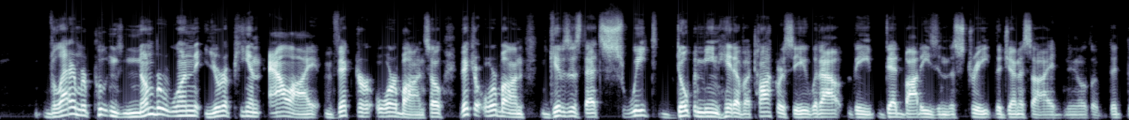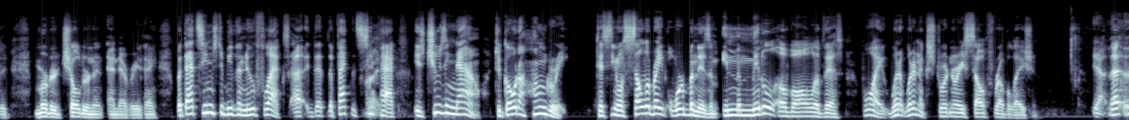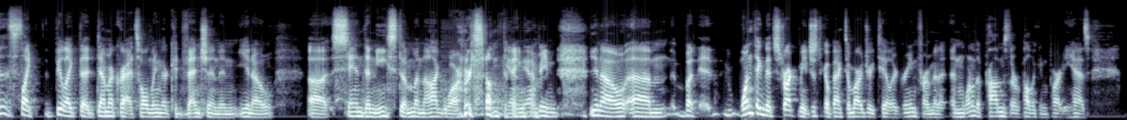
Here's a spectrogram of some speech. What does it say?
Vladimir Putin's number one European ally, Viktor Orban. So Viktor Orban gives us that sweet dopamine hit of autocracy without the dead bodies in the street, the genocide, you know, the the, the murdered children and, and, everything. But that seems to be the new flex. Uh, the, the fact that CPAC right. is choosing now to go to Hungary to you know celebrate Orbanism in the middle of all of this. Boy, what what an extraordinary self revelation. Yeah, that's like be like the Democrats holding their convention and you know uh, Sandinista Managua or something. Yeah, yeah. I mean, you know, um, but uh, one thing that struck me, just to go back to Marjorie Taylor Greene for a minute, and one of the problems the Republican Party has,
